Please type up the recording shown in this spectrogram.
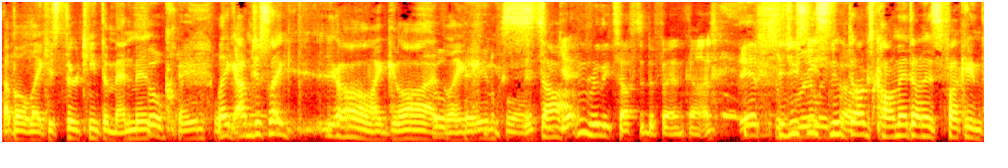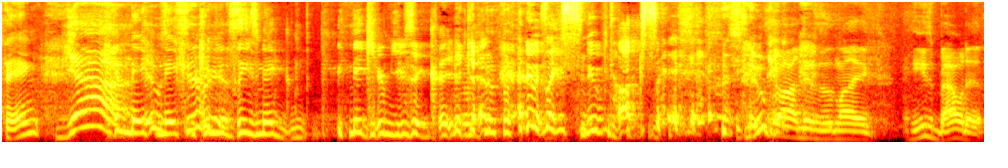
about like his Thirteenth Amendment. So painful, Like, I'm just like, oh my god, So like, painful. It's getting really tough to defend Kanye. It's Did you see Snoop tough. Dogg's comment on his fucking thing? Yeah, make, it was make, can you please make make your music great again? and it was like Snoop Dogg saying. Snoop Dogg is like he's about it.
